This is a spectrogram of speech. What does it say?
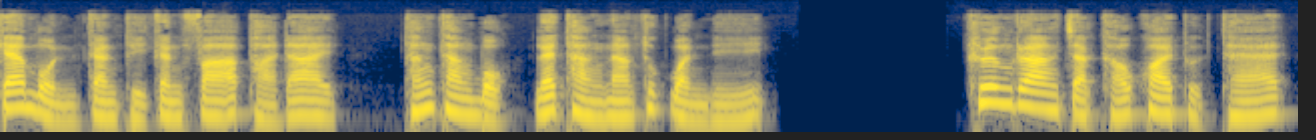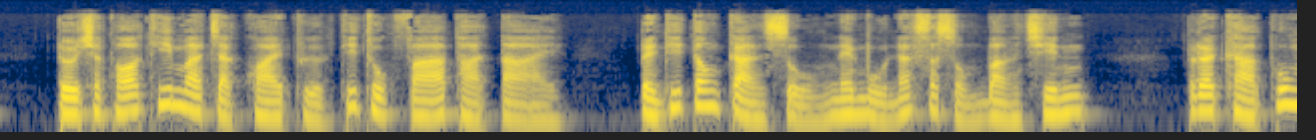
แก้หม่นกันผีกันฟ้าผ่าได้ ทั้งทางบกและทางน้ำทุกวันนี้ เครื่องรางจากเขาควายเผือกแท้ โดยเฉพาะที่มาจากควายเผือกที่ถูกฟ้าผ่าตาย เป็นที่ต้องการสูงในหมู่นักสะสมบางชิ้น ราคาพุ่ง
